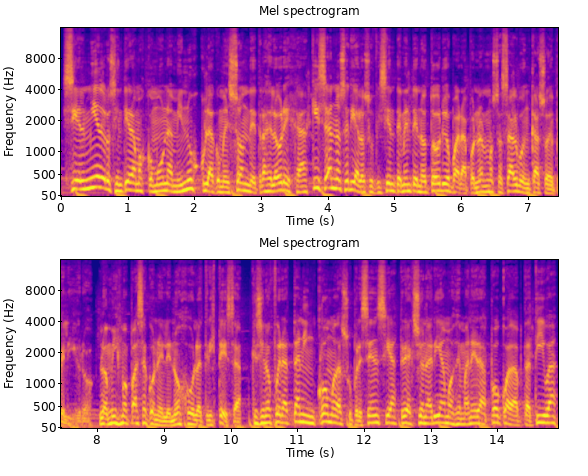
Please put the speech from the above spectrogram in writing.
si el miedo lo sintiéramos como una minúscula comezón detrás de la oreja, quizás no sería lo suficientemente notorio para ponernos a salvo en caso de peligro. Lo mismo pasa con el enojo o la tristeza, que si no fuera tan incómoda su presencia, reaccionaríamos de manera poco adaptativa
